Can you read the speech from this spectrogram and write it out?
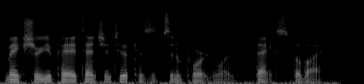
Make sure you pay attention to it because it's an important one. Thanks. Bye-bye.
